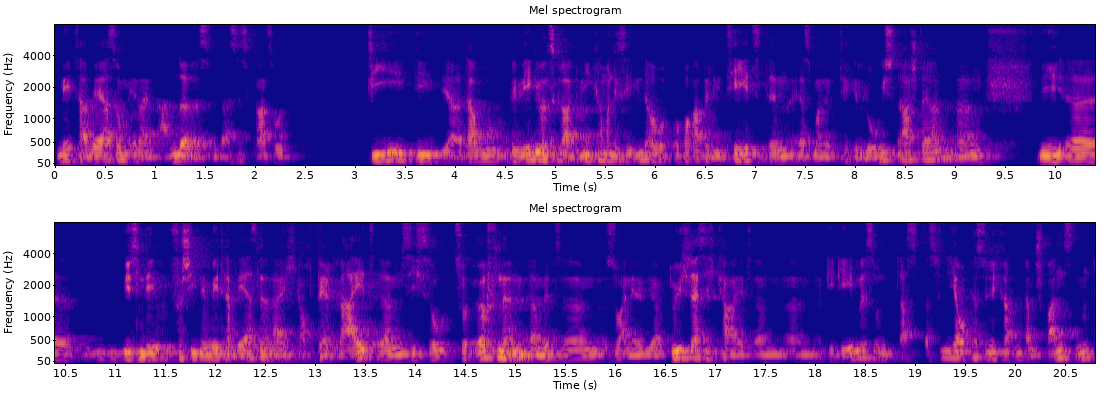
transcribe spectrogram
Metaversum in ein anderes. Und das ist gerade so die, die, ja, da wo bewegen wir uns gerade. Wie kann man diese Interoperabilität denn erstmal technologisch darstellen? Ähm, wie, äh, wie sind die verschiedenen Metaversen dann eigentlich auch bereit, ähm, sich so zu öffnen, damit ähm, so eine ja, Durchlässigkeit ähm, ähm gegeben ist? Und das, das finde ich auch persönlich gerade mit am spannendsten,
